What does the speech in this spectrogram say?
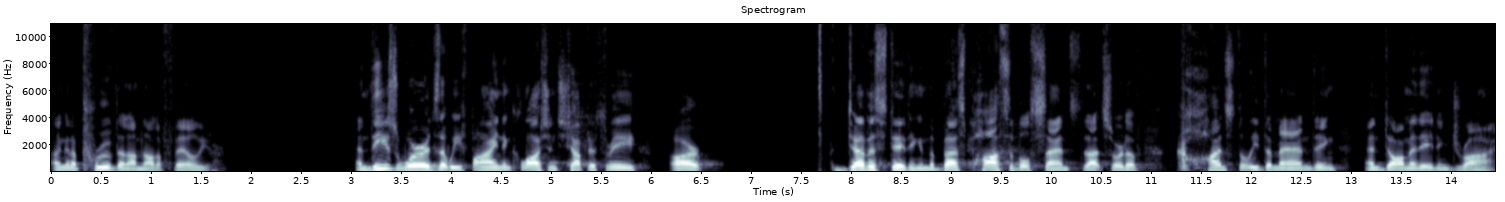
I'm going to prove that I'm not a failure. And these words that we find in Colossians chapter 3 are devastating in the best possible sense, that sort of constantly demanding and dominating drive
